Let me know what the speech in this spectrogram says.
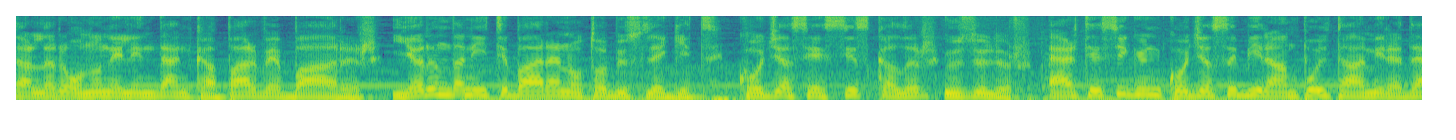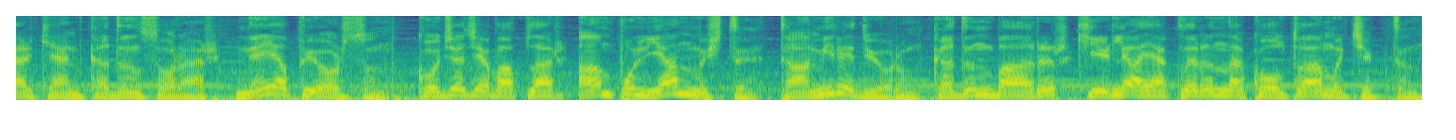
anahtarları onun elinden kapar ve bağırır. Yarından itibaren otobüsle git. Koca sessiz kalır, üzülür. Ertesi gün kocası bir ampul tamir ederken kadın sorar. Ne yapıyorsun? Koca cevaplar. Ampul yanmıştı. Tamir ediyorum. Kadın bağırır. Kirli ayaklarınla koltuğa mı çıktın?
